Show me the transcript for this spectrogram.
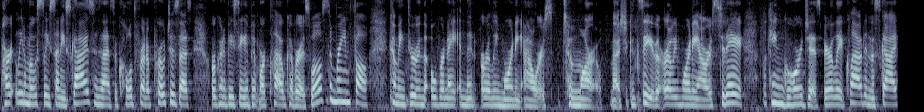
partly to mostly sunny skies, and as a cold front approaches us, we're going to be seeing a bit more cloud cover as well as some rainfall coming through in the overnight and then early morning hours tomorrow. As you can see, the early morning hours today looking gorgeous. Barely a cloud in the sky,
